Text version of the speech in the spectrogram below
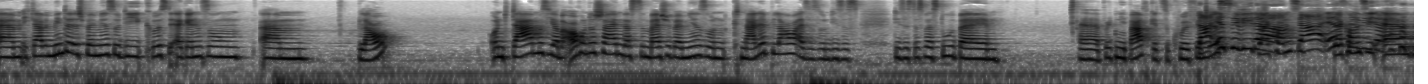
Ähm, ich glaube, im Winter ist bei mir so die größte Ergänzung ähm, blau. Und da muss ich aber auch unterscheiden, dass zum Beispiel bei mir so ein Knalleblau, also so dieses, dieses, das, was du bei äh, Brittany Basket so cool findest. Da ist sie wieder. Da kommt sie, da, da kommt sie, sie ähm,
